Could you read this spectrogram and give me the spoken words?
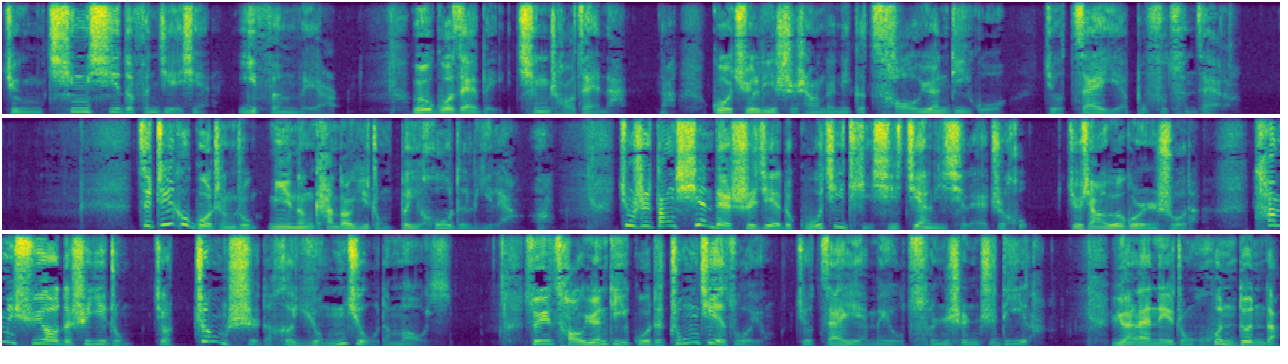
就用清晰的分界线一分为二，俄国在北，清朝在南。那过去历史上的那个草原帝国就再也不复存在了。在这个过程中，你能看到一种背后的力量啊，就是当现代世界的国际体系建立起来之后，就像俄国人说的，他们需要的是一种叫正式的和永久的贸易，所以草原帝国的中介作用就再也没有存身之地了。原来那种混沌的、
